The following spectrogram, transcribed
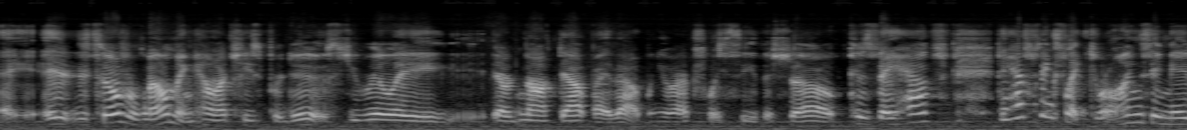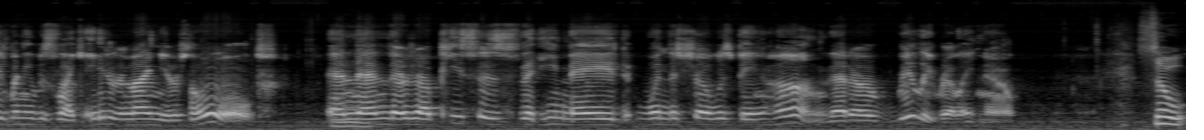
it's overwhelming how much he's produced. You really are knocked out by that when you actually see the show because they have they have things like drawings he made when he was like eight or nine years old. And then there are pieces that he made when the show was being hung that are really, really new. So,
